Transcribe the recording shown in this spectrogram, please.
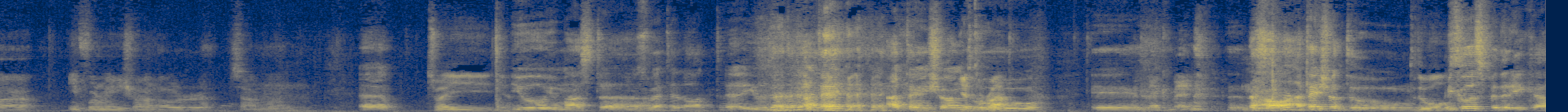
uh, information or some. Uh, Try. Yeah. you you must you uh, sweat a lot. uh, use atten attention You to, to uh, black man. no attention to To the walls. because Federica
